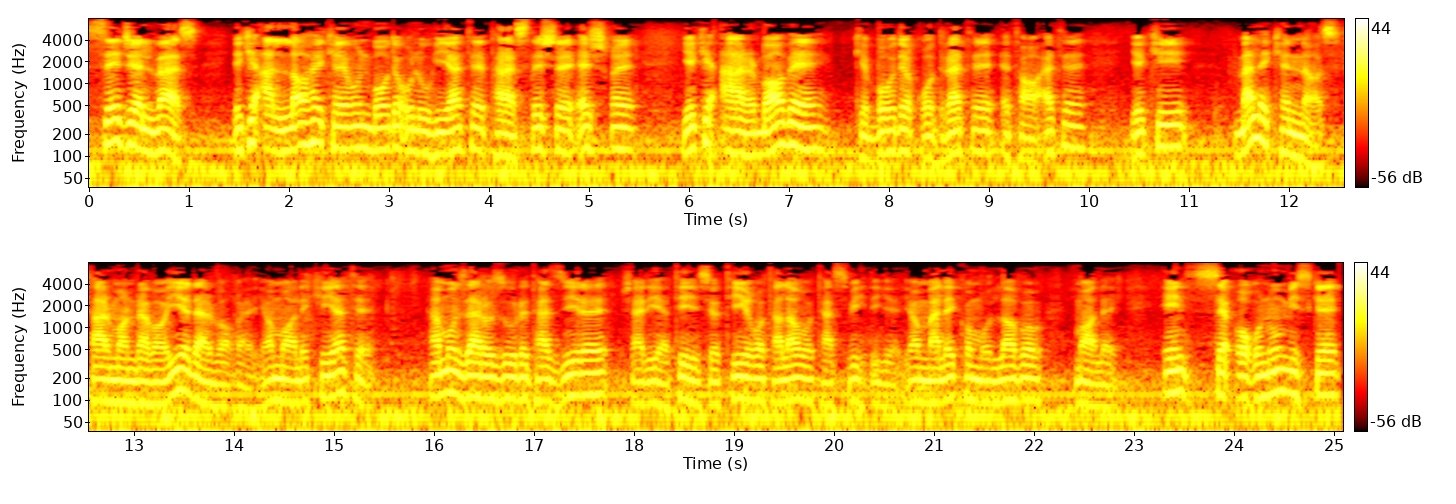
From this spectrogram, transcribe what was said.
سه جلوه یکی الله که اون بود الوهیت پرستش عشق یکی اربابه که بود قدرت اطاعت یکی ملک الناس فرمان روایی در واقع یا مالکیت. همون زر و زور تزویر شریعتی است یا تیغ و طلا و تسبیح دیگه یا ملک و ملا و مالک. این سه اقنومی است که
